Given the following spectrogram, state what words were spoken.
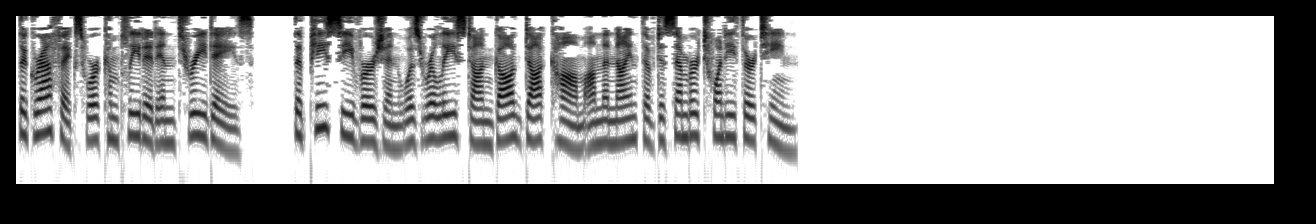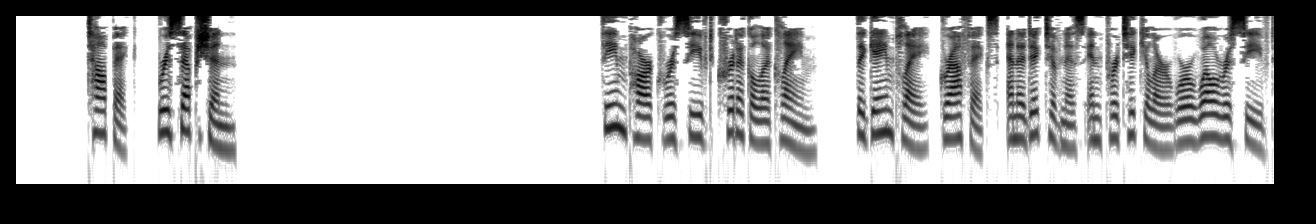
The graphics were completed in three days. The PC version was released on GOG.com on 9 December 2013. Topic. Reception Theme Park received critical acclaim. The gameplay, graphics, and addictiveness in particular were well received.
